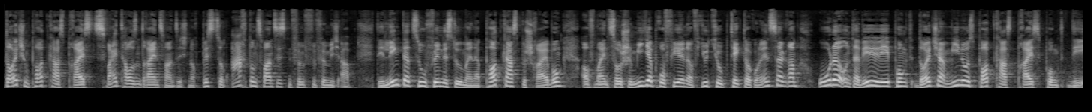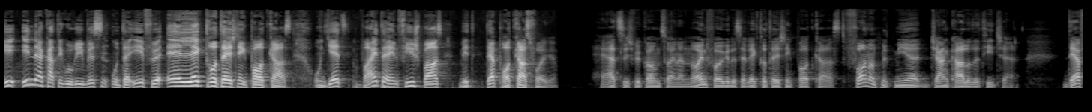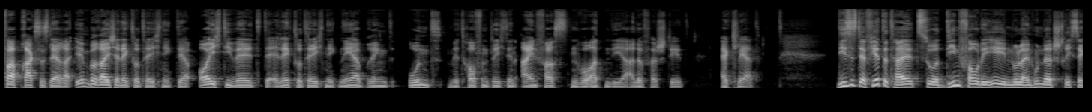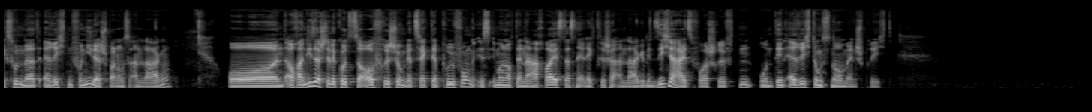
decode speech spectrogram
Deutschen Podcastpreis 2023 noch bis zum 28.05. für mich ab. Den Link dazu findest du in meiner Podcast-Beschreibung auf meinen Social-Media-Profilen auf YouTube, TikTok und Instagram oder unter www.deutscher-podcastpreis.de in der Kategorie Wissen unter E für Elektrotechnik Podcast. Und jetzt weiterhin viel Spaß mit der Podcast-Folge. Herzlich willkommen zu einer neuen Folge des Elektrotechnik Podcast von und mit mir, Giancarlo the Teacher der Fachpraxislehrer im Bereich Elektrotechnik, der euch die Welt der Elektrotechnik näher bringt und mit hoffentlich den einfachsten Worten, die ihr alle versteht, erklärt. Dies ist der vierte Teil zur DIN VDE 0100-600 Errichten von Niederspannungsanlagen. Und auch an dieser Stelle kurz zur Auffrischung. Der Zweck der Prüfung ist immer noch der Nachweis, dass eine elektrische Anlage den Sicherheitsvorschriften und den Errichtungsnormen entspricht.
